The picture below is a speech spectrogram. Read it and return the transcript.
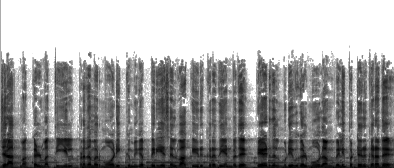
குஜராத் மக்கள் மத்தியில் பிரதமர் மோடிக்கு மிகப்பெரிய செல்வாக்கு இருக்கிறது என்பது தேர்தல் முடிவுகள் மூலம் வெளிப்பட்டிருக்கிறது.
